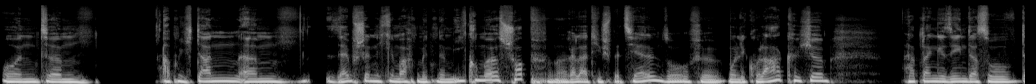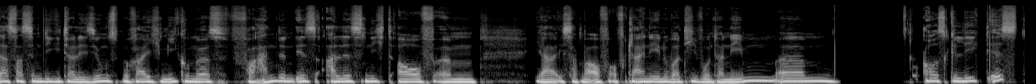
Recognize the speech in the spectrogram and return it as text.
und ähm, habe mich dann ähm, selbstständig gemacht mit einem E-Commerce-Shop, relativ speziell, so für Molekularküche. Habe dann gesehen, dass so das, was im Digitalisierungsbereich im E-Commerce vorhanden ist, alles nicht auf ähm, ja, ich sag mal, auf, auf kleine innovative Unternehmen ähm, ausgelegt ist.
